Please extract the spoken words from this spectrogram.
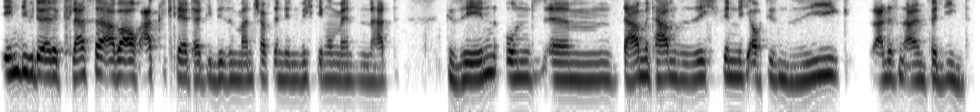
individuelle Klasse, aber auch Abgeklärtheit, die diese Mannschaft in den wichtigen Momenten hat, gesehen. Und ähm, damit haben sie sich, finde ich, auch diesen Sieg alles in allem verdient.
